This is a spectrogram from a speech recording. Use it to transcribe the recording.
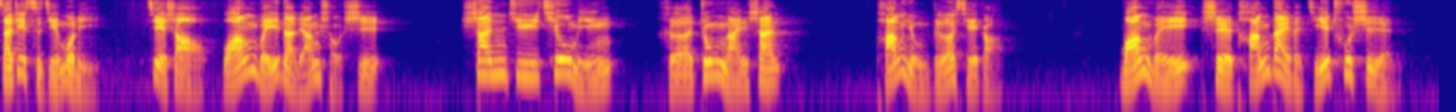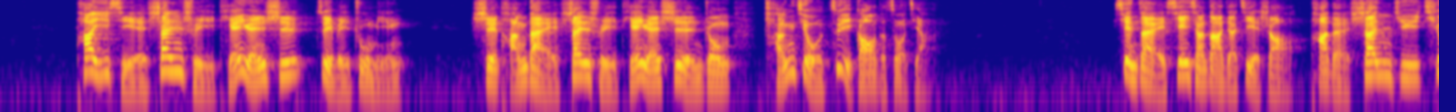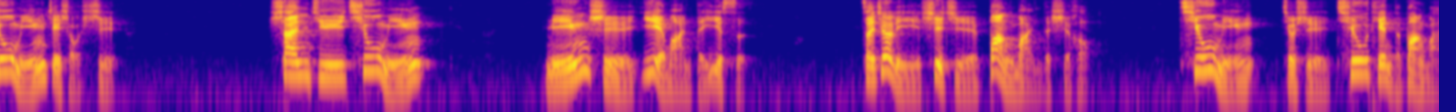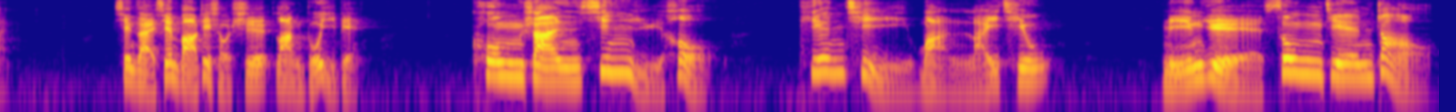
在这次节目里，介绍王维的两首诗《山居秋暝》和《终南山》。唐永德写稿。王维是唐代的杰出诗人，他以写山水田园诗最为著名，是唐代山水田园诗人中成就最高的作家。现在先向大家介绍他的《山居秋暝》这首诗。山居秋暝，暝是夜晚的意思，在这里是指傍晚的时候。秋暝就是秋天的傍晚。现在先把这首诗朗读一遍：空山新雨后，天气晚来秋。明月松间照，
